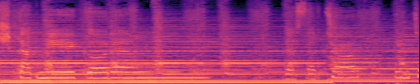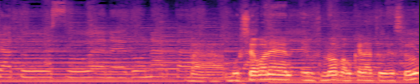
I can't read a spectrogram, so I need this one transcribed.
Kokoskak nikoren Dezertxor pintxatu zuen egun hartan Ba, Mursegoaren eusnob aukeratu duzu,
